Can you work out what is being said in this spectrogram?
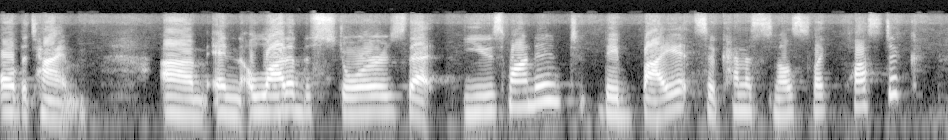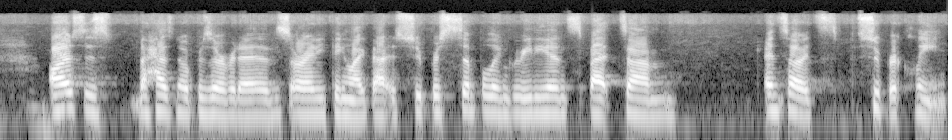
all the time, um, and a lot of the stores that use fondant they buy it so it kind of smells like plastic. Ours is has no preservatives or anything like that. It's super simple ingredients, but um, and so it's super clean.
